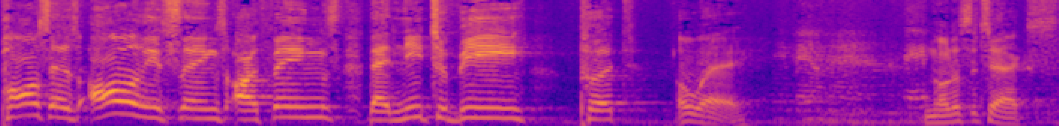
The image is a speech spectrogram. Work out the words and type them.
Paul says all of these things are things that need to be put away. Amen. Notice the text.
